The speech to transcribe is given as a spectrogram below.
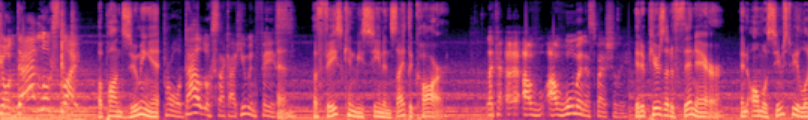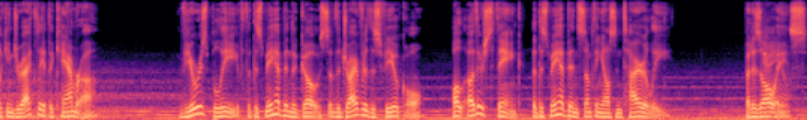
Yo, that looks like, Upon zooming in, bro. That looks like a human face, a face can be seen inside the car. like a, a, a woman, especially. It appears out of thin air and almost seems to be looking directly at the camera. Viewers believe that this may have been the ghost of the driver of this vehicle, while others think that this may have been something else entirely. But as always,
